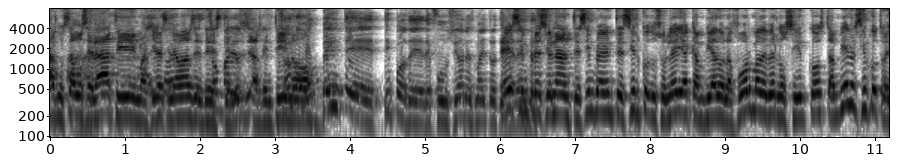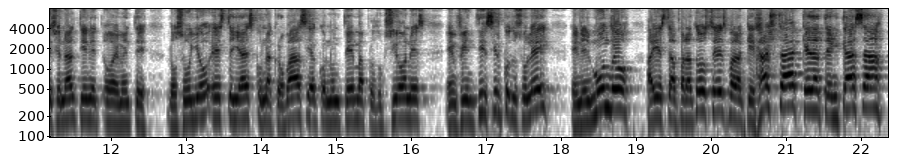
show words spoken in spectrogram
A Gustavo Cerati, no, nada más de, de son este, varios- argentino. Son como 20 tipos de, de funciones, maestro. Es impresionante, simplemente Circo du Soleil ha cambiado la forma de ver los circos. También el circo tradicional tiene obviamente lo suyo. Este ya es con una acrobacia, con un tema, producciones, en fin, Circo du Soleil en el mundo. Ahí está para todos ustedes, para que hashtag quédate en casa.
